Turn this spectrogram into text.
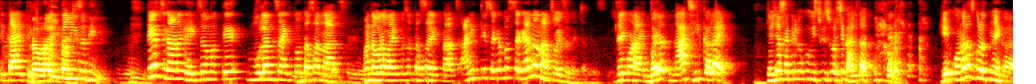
ते काय ते? दिल. तेच गाणं घ्यायचं. मग ते मुलांचा ऐकतो तसा नाच. मग नवरा बायकोचा तसा एक नाच. आणि ते सगळं मग सगळ्यांना नाचवायचं त्याच्यात. जे कोण आहे. ते. नाच ही कला आहे. त्याच्यासाठी लोक वीस वीस वर्ष घालतात. हे कोणालाच कळत नाही का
